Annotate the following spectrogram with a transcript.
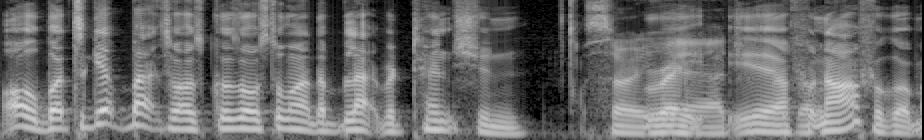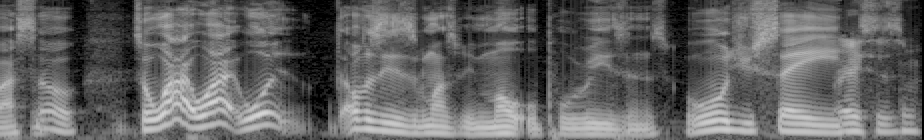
Oh, but to get back to us, because I was talking about the black retention Sorry, rate. yeah, Yeah, I, for, no, I forgot myself. So why, why, what? Obviously, there must be multiple reasons. What would you say? racism.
